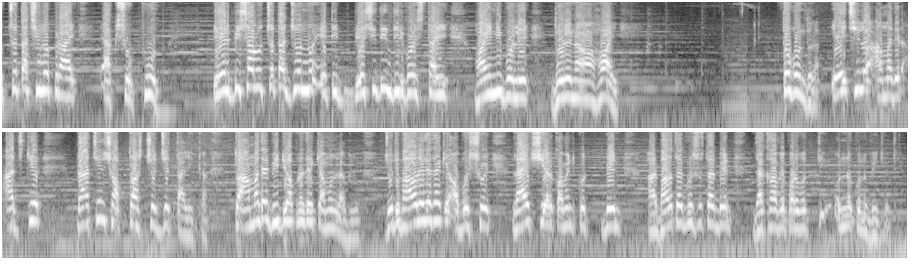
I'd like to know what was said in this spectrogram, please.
উচ্চতা ছিল প্রায় একশো ফুট। এর বিশাল উচ্চতার জন্য এটি বেশি দিন দীর্ঘস্থায়ী হয়নি বলে ধরে নেওয়া হয়। তো বন্ধুরা, এই ছিল আমাদের আজকের প্রাচীন সপ্ত আশ্চর্যের তালিকা। তো আমাদের ভিডিও আপনাদের কেমন লাগল? যদি ভালো লেগে থাকে, অবশ্যই লাইক শেয়ার কমেন্ট করবেন। আর ভালো থাকবেন, সুস্থ থাকবেন। দেখা হবে পরবর্তী অন্য কোনো ভিডিওতে।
